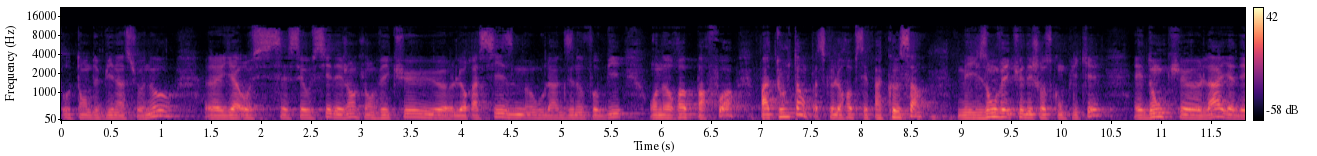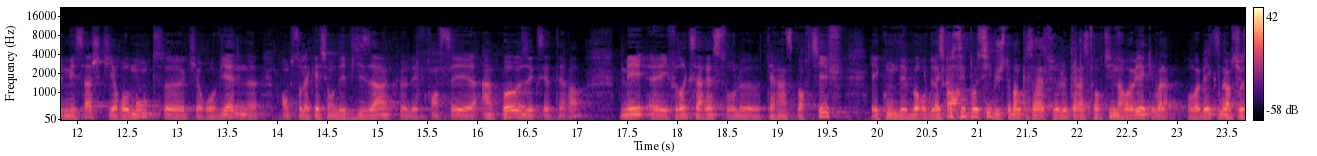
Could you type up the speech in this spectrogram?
autant de binationaux, euh, il y a aussi, c'est aussi des gens qui ont vécu euh, le racisme ou la xénophobie en Europe parfois, pas tout le temps, parce que l'Europe c'est pas que ça, mais ils ont vécu des choses compliquées. Et donc là, il y a des messages qui remontent, qui reviennent, par exemple sur la question des visas que les Français imposent, etc. Mais il faudrait que ça reste sur le terrain sportif et qu'on déborde Est-ce que c'est possible justement que ça reste sur le terrain sportif? On voit bien que voilà, on voit bien que sur,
